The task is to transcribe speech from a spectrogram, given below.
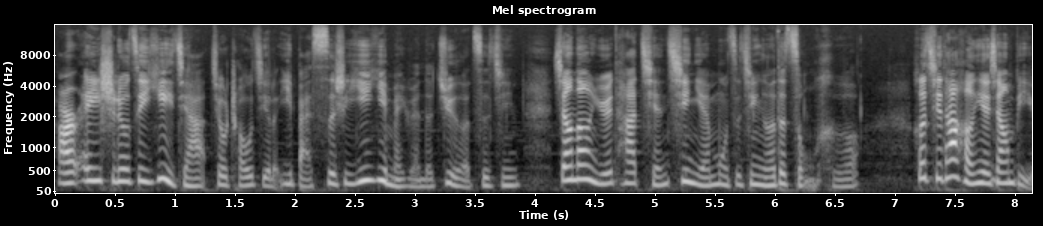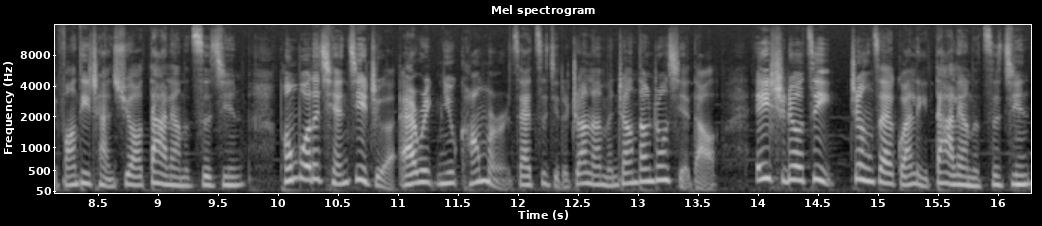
而 A 十六 Z 一家就筹集了一百四十一亿美元的巨额资金，相当于它前七年募资金额的总和。和其他行业相比，房地产需要大量的资金。彭博的前记者 Eric Newcomer 在自己的专栏文章当中写道：“A 十六 Z 正在管理大量的资金，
